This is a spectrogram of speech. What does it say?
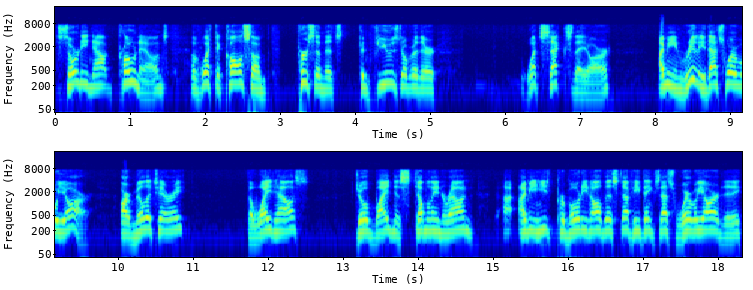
sorting out pronouns of what to call some person that's confused over their what sex they are. I mean, really, that's where we are. Our military, the White House, Joe Biden is stumbling around. I mean, he's promoting all this stuff. He thinks that's where we are today.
